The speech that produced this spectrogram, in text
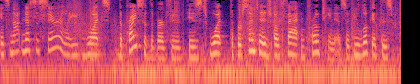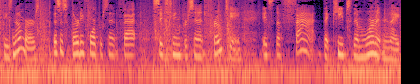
it's not necessarily what the price of the bird food is, what the percentage of fat and protein is. So if you look at this these numbers, this is 34% fat, 16% protein. It's the fat that keeps them warm at night.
